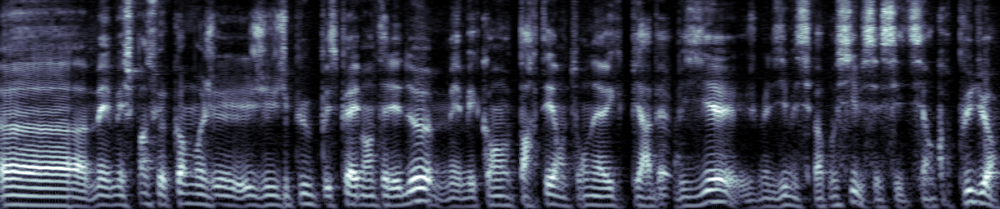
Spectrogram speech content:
Euh, mais, je pense que comme moi j'ai pu expérimenter les deux, mais, mais quand on partait en tournée avec Pierre Berbizier, je me dis mais c'est pas possible, c'est encore plus dur.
